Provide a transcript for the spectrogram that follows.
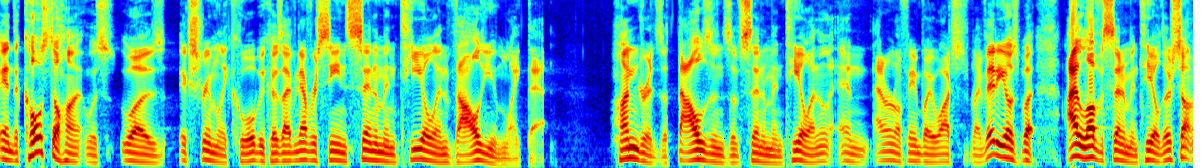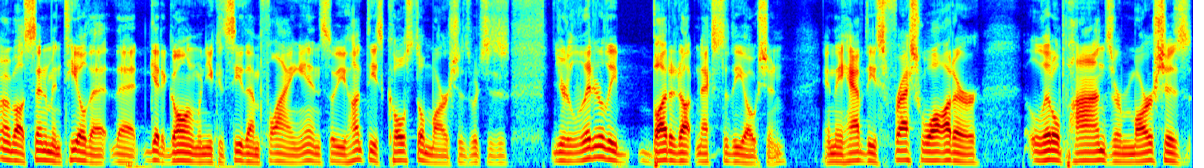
and the coastal hunt was was extremely cool because I've never seen cinnamon teal in volume like that. Hundreds of thousands of cinnamon teal, and and I don't know if anybody watches my videos, but I love a cinnamon teal. There's something about cinnamon teal that that get it going when you can see them flying in. So you hunt these coastal marshes, which is you're literally butted up next to the ocean, and they have these freshwater little ponds or marshes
